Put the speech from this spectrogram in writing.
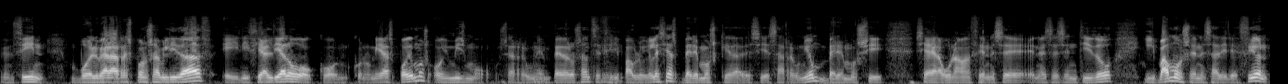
en fin, vuelve a la responsabilidad e inicia el diálogo con, con Unidas Podemos. Hoy mismo se reúnen Pedro Sánchez y Pablo Iglesias. Veremos qué da de sí esa reunión, veremos si, si hay algún avance en ese, en ese sentido y vamos en esa dirección.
